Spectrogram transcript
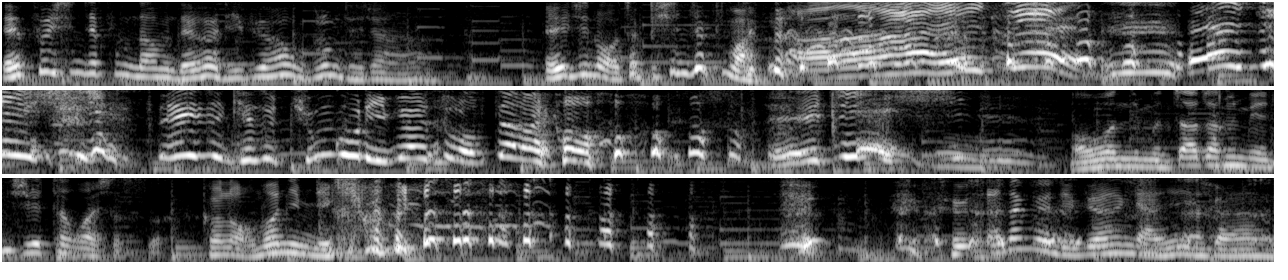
애플 신제품 나오면 내가 리뷰하고 그러면 되잖아. LG는 어차피 신제품 안 나. 아 LG LG 씨. LG 계속 중고 리뷰할 수는 없잖아요. LG 씨. 어머님은 짜장면이 싫다고 하셨어. 그건 어머님 얘기고. 그 짜장면 리뷰하는 게 아니니까.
